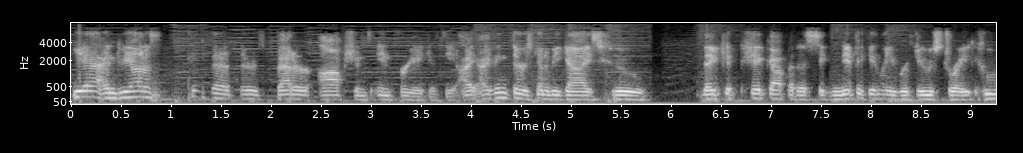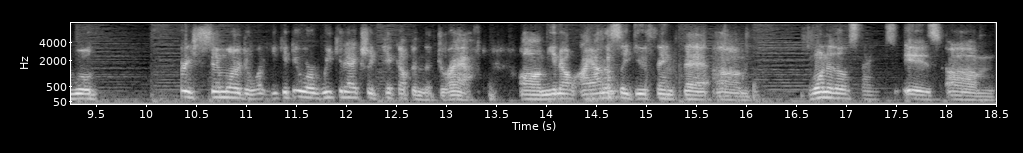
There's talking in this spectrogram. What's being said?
Yeah, and to be honest, I think that there's better options in free agency. I, I think there's going to be guys who they could pick up at a significantly reduced rate who will very similar to what you could do, or we could actually pick up in the draft. Um, you know, I honestly do think that um, one of those things is um,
